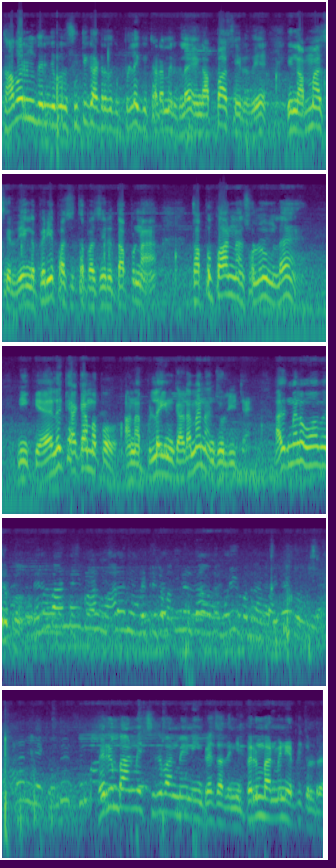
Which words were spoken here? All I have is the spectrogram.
தவறுன்னு தெரிஞ்ச போது சுட்டி காட்டுறதுக்கு பிள்ளைக்கு கடமை இருக்குல்ல? எங்கள் அப்பா செய்கிறது எங்கள் அம்மா செய்கிறது எங்கள் பெரியப்பா சித்தப்பா செய்கிறது தப்புன்னா தப்புப்பான்னு நான் சொல்லணும்ல. நீ கேளு கேட்காம போ. ஆனால் பிள்ளையின் கடமை நான் சொல்லிட்டேன். அதுக்கு மேலே ஓவம் இருக்கும். பெரும்பான்மை இஸ்லாமிய நீங்க சிறுபான்மை நீங்கள் பேசாத நீ பெரும்பான்மைன்னு எப்படி சொல்கிற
